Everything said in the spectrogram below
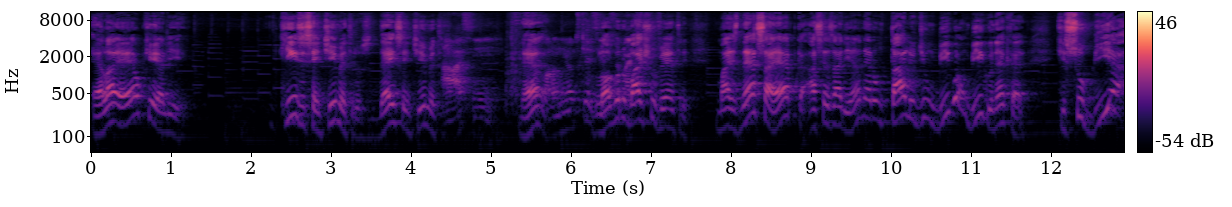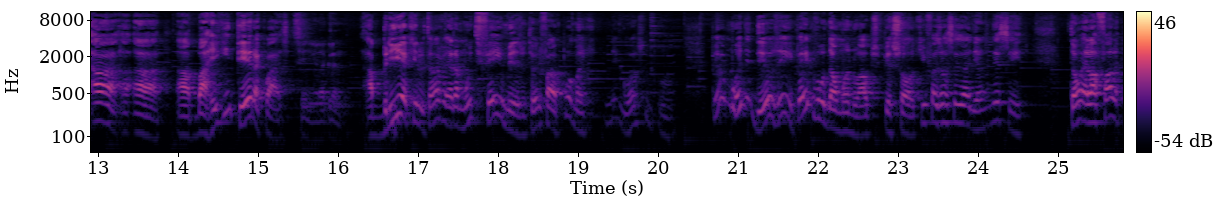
ela é o que ali? 15 centímetros, 10 centímetros, Ah, sim. né? Quesitos. Logo no mas- baixo ventre. Mas nessa época, a cesariana era um talho de umbigo a umbigo, né, cara? Que subia a, a, a- barriga inteira quase. Sim, era grande. Abria aquilo, então era muito feio mesmo. Então ele fala, pô, mas que negócio, pô. Pelo amor de Deus, hein? Peraí que eu vou dar um manual para esse pessoal aqui e fazer uma cesariana decente. Então ela fala,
